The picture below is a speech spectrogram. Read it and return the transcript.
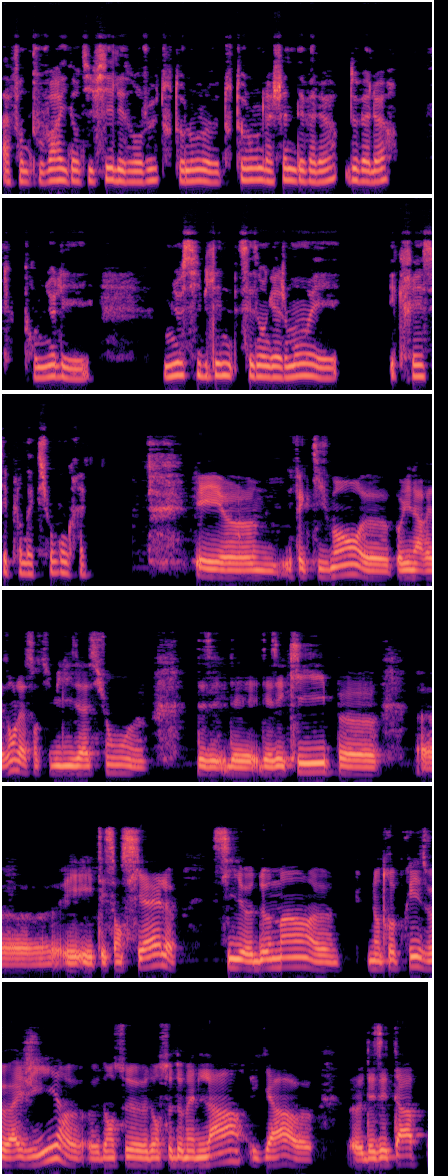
afin de pouvoir identifier les enjeux tout au long tout au long de la chaîne des valeurs de valeurs pour mieux les mieux cibler ses engagements et, et créer ses plans d'action concrets. Et euh, effectivement, euh, Pauline a raison, la sensibilisation euh, des, équipes est, essentielle. Si demain une entreprise veut agir dans ce domaine-là, il y a des étapes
